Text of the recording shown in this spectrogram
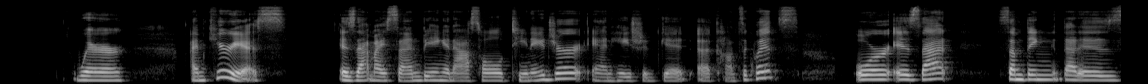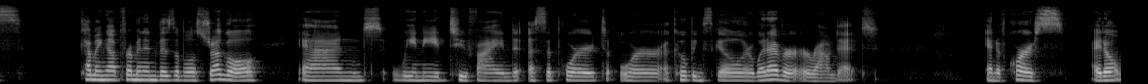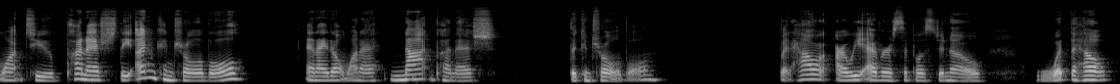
where I'm curious is that my son being an asshole teenager and he should get a consequence? Or is that something that is coming up from an invisible struggle and we need to find a support or a coping skill or whatever around it? And of course, I don't want to punish the uncontrollable, and I don't want to not punish the controllable. But how are we ever supposed to know what the hell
